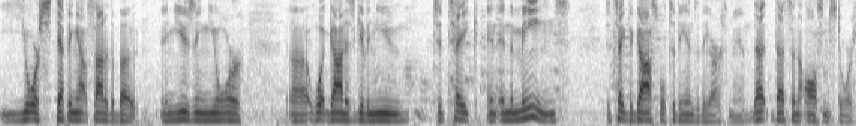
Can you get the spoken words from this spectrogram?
your stepping outside of the boat and using your uh, what God has given you to take and, and the means to take the gospel to the ends of the earth. Man, that that's an awesome story.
